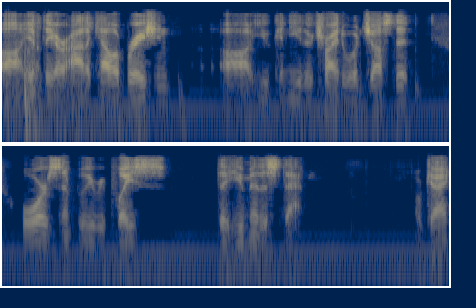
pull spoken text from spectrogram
Uh, if they are out of calibration, uh, you can either try to adjust it or simply replace the humidistat. Okay,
